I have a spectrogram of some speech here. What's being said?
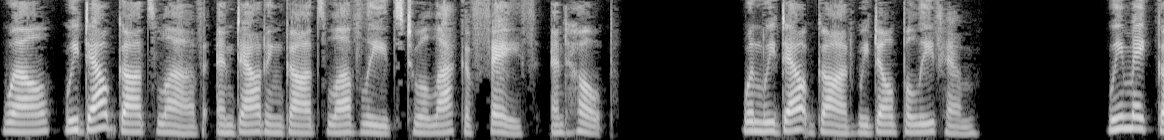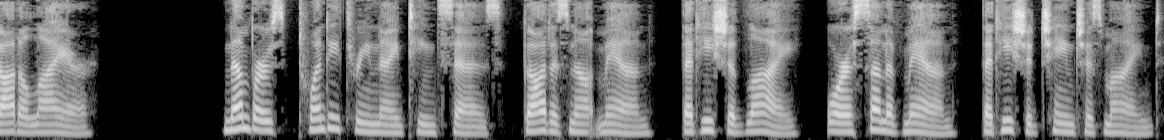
Well, we doubt God's love and doubting God's love leads to a lack of faith and hope. When we doubt God we don't believe him. We make God a liar. Numbers 23:19 says, God is not man, that he should lie, or a son of man, that he should change his mind.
